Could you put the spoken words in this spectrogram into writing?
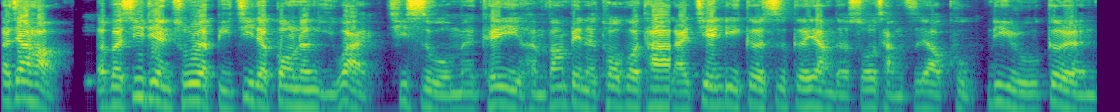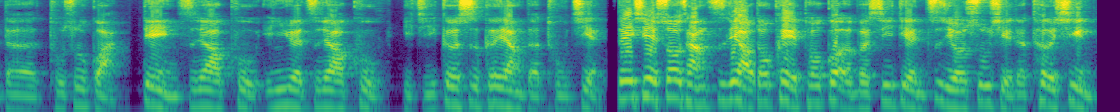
大家好。Obsidian 除了笔记的功能以外，其实我们可以很方便的透过它来建立各式各样的收藏资料库，例如个人的图书馆、电影资料库、音乐资料库以及各式各样的图鉴。这些收藏资料都可以透过 Obsidian 自由书写的特性，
